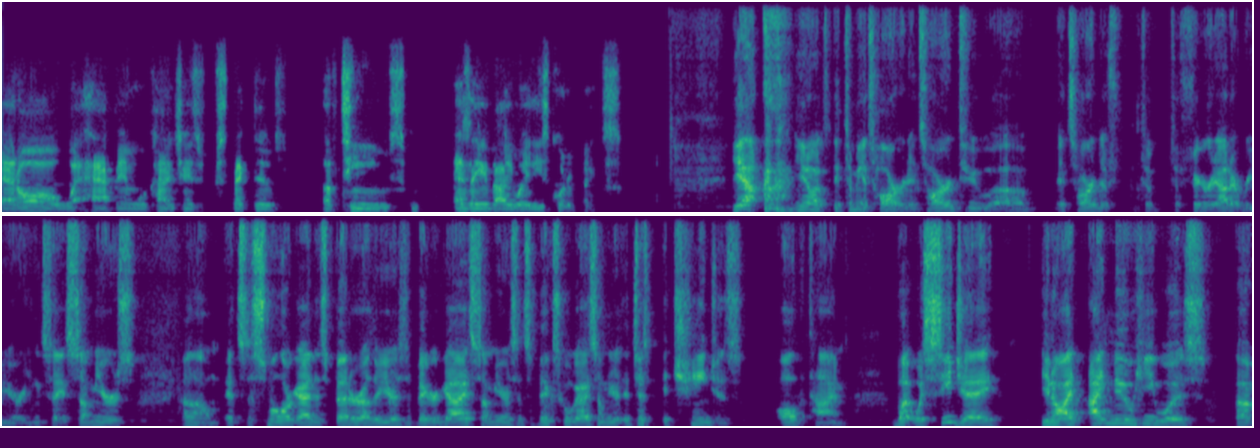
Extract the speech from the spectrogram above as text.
at all what happened will kind of change the perspective of teams as they evaluate these quarterbacks? Yeah, you know, it, it, to me, it's hard. It's hard to uh, it's hard to, to, to figure it out every year. You can say some years Um, it's the smaller guy that's better. Other years, a bigger guy. Some years, it's a big school guy. Some years, it just it changes all the time. But with CJ, you know, I I knew he was a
